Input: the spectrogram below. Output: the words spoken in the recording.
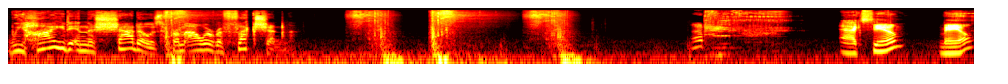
we hide in the shadows from our reflection. Yep. Axiom, mail.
